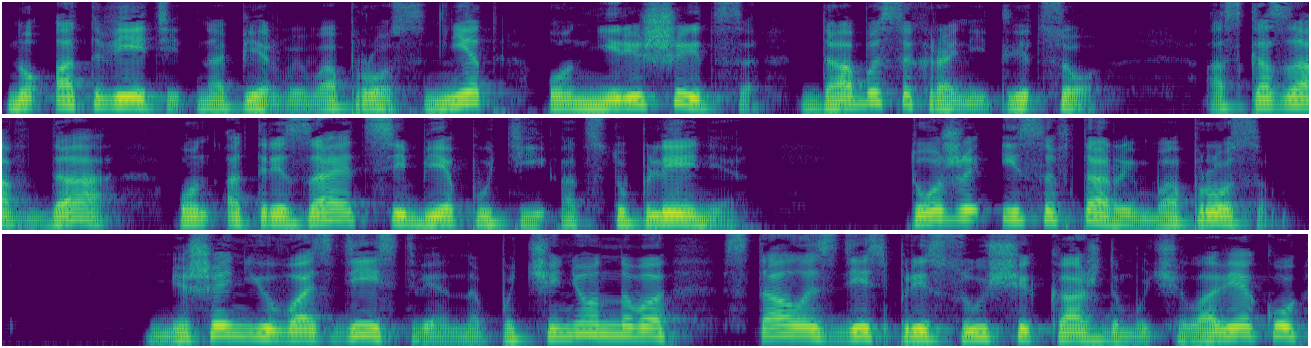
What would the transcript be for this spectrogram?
но ответить на первый вопрос «нет» он не решится, дабы сохранить лицо. А сказав «да», он отрезает себе пути отступления. То же и со вторым вопросом. Мишенью воздействия на подчиненного стало здесь присуще каждому человеку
